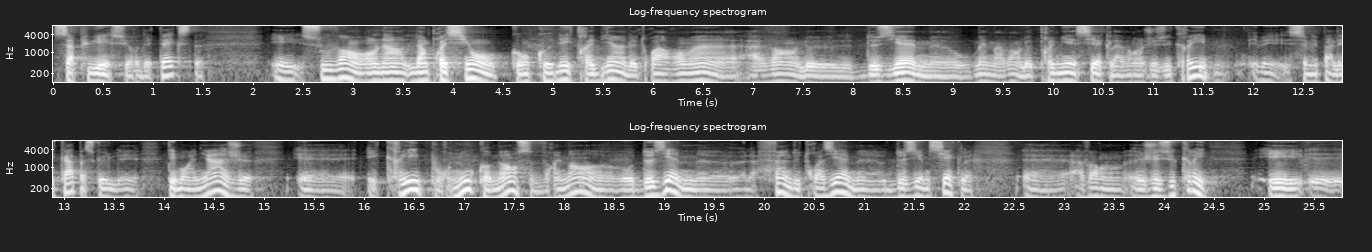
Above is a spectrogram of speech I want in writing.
s'appuyer sur des textes. Et souvent, on a l'impression qu'on connaît très bien le droit romain avant le deuxième ou même avant le premier siècle avant Jésus-Christ. Mais ce n'est pas le cas parce que les témoignages euh, écrits pour nous commencent vraiment au deuxième, euh, à la fin du troisième, deuxième siècle euh, avant Jésus-Christ. Et euh,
